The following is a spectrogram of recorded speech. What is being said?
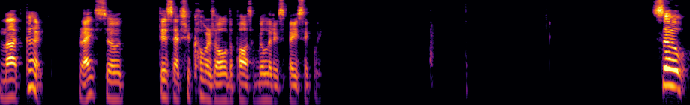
not good, right? So this actually covers all the possibilities basically. So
